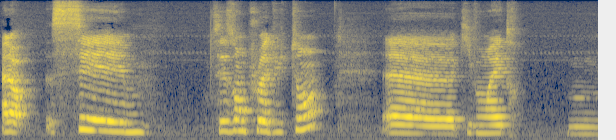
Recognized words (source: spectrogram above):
Alors, ces, emplois du temps euh, qui vont être hmm,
